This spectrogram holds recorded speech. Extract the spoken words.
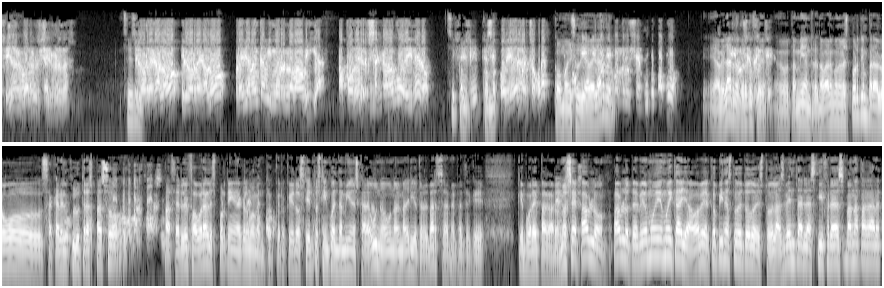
sí, claro, claro, sí, es verdad. Sí, sí. Y lo regaló, y lo regaló previamente habiendo renovado Villa, para poder sacar algo de dinero. Sí, como, Que como- se podía gratis. como en su día que Eh, Abelardo creo que fue. O también renovaron con el Sporting para luego sacar el club traspaso para hacerle el favor al Sporting en aquel momento. Creo que 250 millones cada uno, uno al Madrid y otro al Barça, me parece que, que por ahí pagaron. No sé, Pablo, Pablo, te veo muy, muy callado. A ver, ¿qué opinas tú de todo esto? Las ventas, las cifras, ¿van a pagar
